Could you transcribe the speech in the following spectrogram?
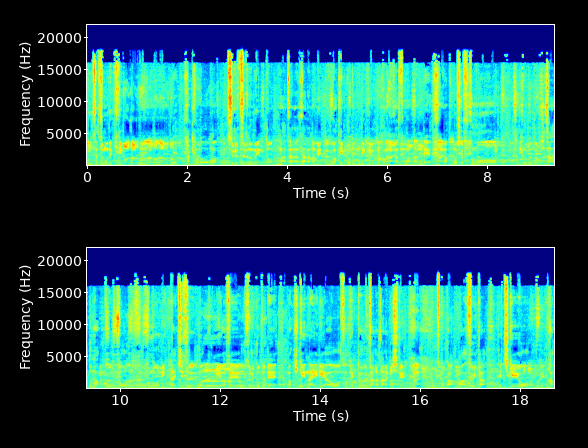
印刷もできている。あなるほどなるほどなるほど。で先ほど、まあ、ツルツルの面と、まあ、ザラザラの面と分けることもできるという話させてもらったんで、はい。まあ、もしかするとその先ほどのハザードマップとこの立体地図の組み合わせをすることで、まあ、危険なエリアを先ほどザラザラにしておくとか、まあ、そういったで地形をか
